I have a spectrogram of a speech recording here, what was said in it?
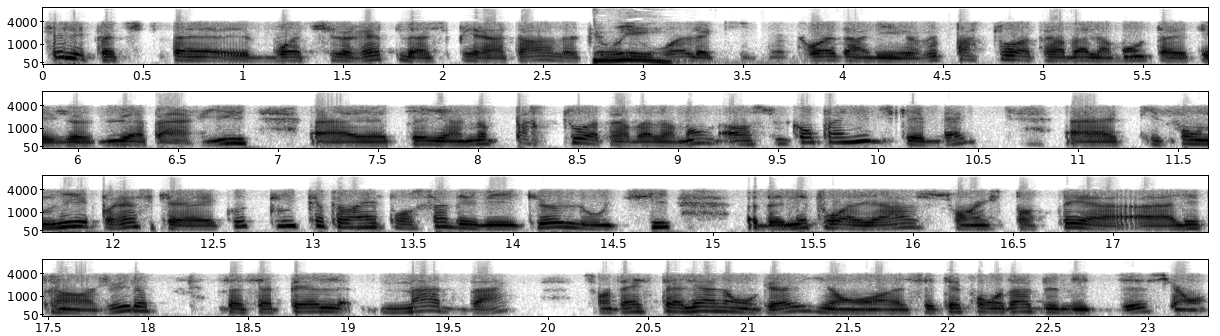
tu sais, les petites euh, voiturettes, l'aspirateur que tu vois, là, qui nettoient dans les rues partout à travers le monde, tu as déjà vu à Paris. Euh, il y en a partout à travers le monde. Alors, c'est une compagnie du Québec euh, qui fournit presque, écoute, plus de 80% des véhicules outils de nettoyage sont exportés à, l'étranger. Ça s'appelle Madvac. Ils sont installés à Longueuil. Ils ont, euh, c'était fondé en 2010. Ils ont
